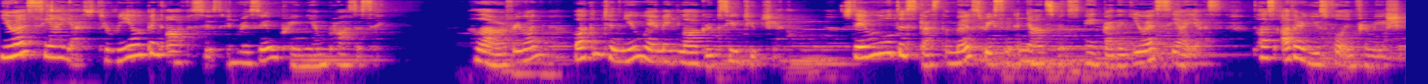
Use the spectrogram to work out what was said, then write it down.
USCIS to reopen offices and resume premium processing. Hello everyone, welcome to New Weiming Law Group's YouTube channel. Today we will discuss the most recent announcements made by the USCIS, plus other useful information.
